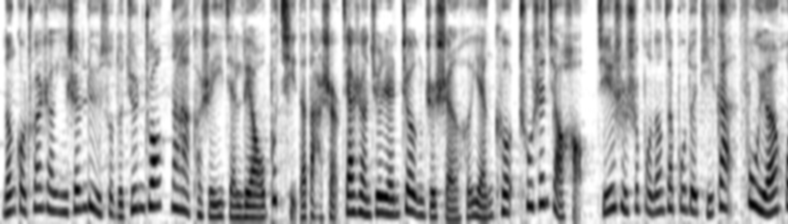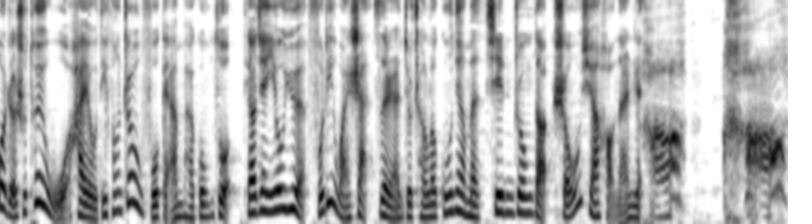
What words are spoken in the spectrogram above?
能够穿上一身绿色的军装，那可是一件了不起的大事儿。加上军人政治审核严苛，出身较好，即使是不能在部队提干、复员或者是退伍，还有地方政府给安排工作，条件优越，福利完善，自然就成了姑娘们心中的首选好男人。好，好。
